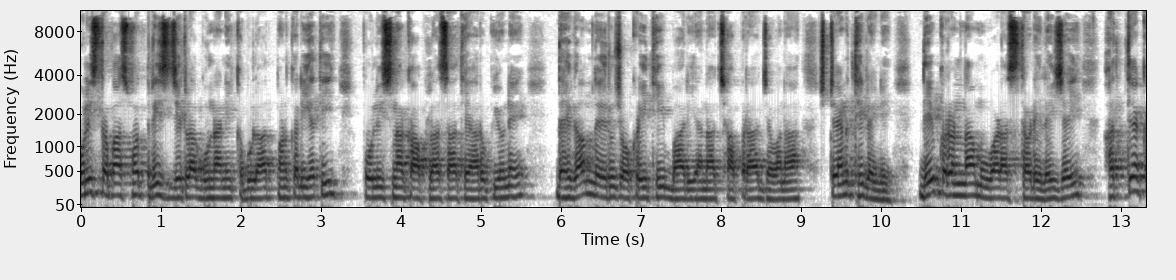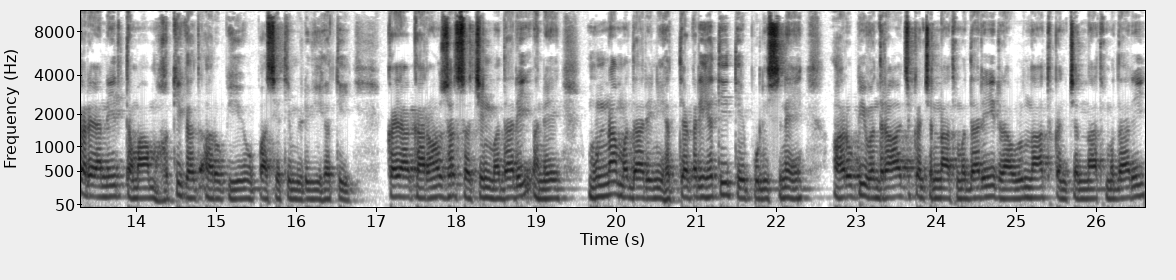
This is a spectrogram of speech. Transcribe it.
પોલીસ તપાસમાં ત્રીસ જેટલા ગુનાની કબૂલાત પણ કરી હતી. પોલીસના કાફલા સાથે આરોપીઓને દહેગામ નહેરુ ચોકડીથી બારિયાના છાપરા જવાના સ્ટેન્ડથી લઈને દેવકરણના મુવાડા સ્થળે લઈ જઈ હત્યા કર્યાની તમામ હકીકત આરોપીઓ પાસેથી મેળવી હતી. કયા કારણોસર સચિન મદારી અને મુન્ના મદારીની હત્યા કરી હતી તે પોલીસને આરોપી વનરાજ, કંચનનાથ મદારી, રાહુલનાથ, કંચનનાથ મદારી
